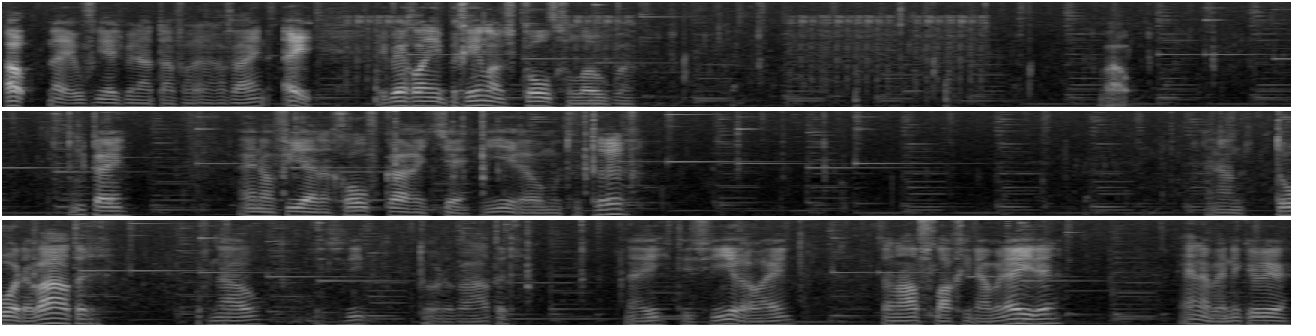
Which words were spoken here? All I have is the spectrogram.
Oh, nee, hoeft niet eens meer naar het ravijn. Hé, hey, ik ben gewoon in het begin langs gold gelopen. Wauw. Oké. En dan via de golfkarretje hier moeten we terug. En dan door de water. Of nou, dit is niet door de water. Nee, het is hier al heen. Dan een afslagje naar beneden. En dan ben ik er weer.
